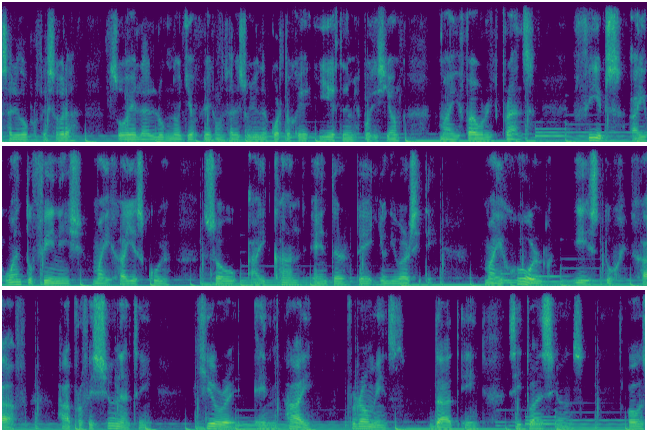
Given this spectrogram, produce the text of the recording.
saludo profesora. Soy el alumno Jeffrey González Soy del cuarto G y esta es mi exposición My Favorite Friends. First, I want to finish my high school so I can enter the university. My goal is to have a professionality here and I promise that in situations of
